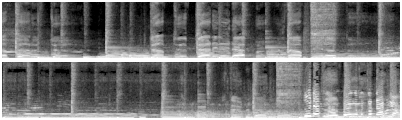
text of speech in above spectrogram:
up da da da da da da da da da Tôi đắt nhở, bên em có đắt nhở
